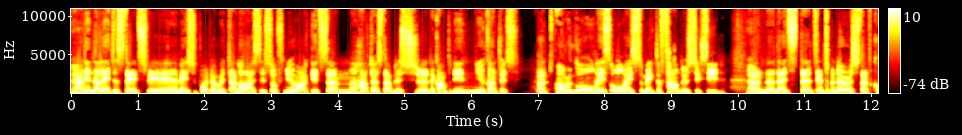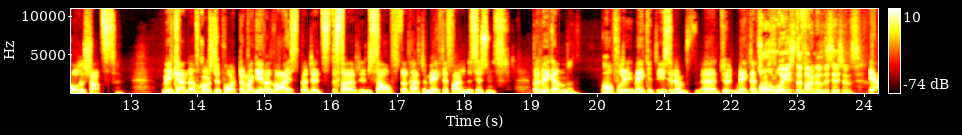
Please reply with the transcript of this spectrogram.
Yeah. And in the later stage, we may support them with analysis of new markets and how to establish uh, the company in new countries. But our goal is always to make the founders succeed. Yeah. And uh, that's the entrepreneurs that call the shots. We can, of course, support them and give advice, but it's the startup themselves that have to make the final decisions. But we can hopefully make it easy them uh, to make that choice. Always the final decisions. Yeah.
